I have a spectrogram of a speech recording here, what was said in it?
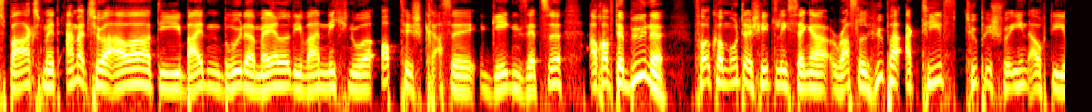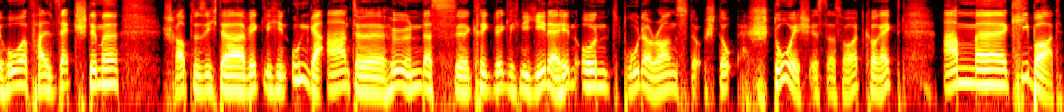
Sparks mit Amateur Hour. Die beiden Brüder Mail, die waren nicht nur optisch krasse Gegensätze, auch auf der Bühne vollkommen unterschiedlich. Sänger Russell hyperaktiv, typisch für ihn auch die hohe Falsettstimme, schraubte sich da wirklich in ungeahnte Höhen. Das äh, kriegt wirklich nicht jeder hin. Und Bruder Ron, sto sto stoisch ist das Wort, korrekt, am äh, Keyboard.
